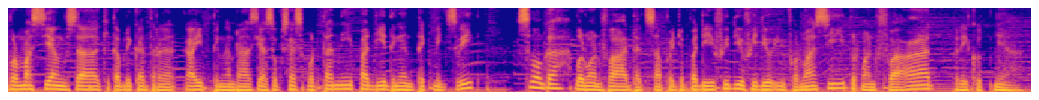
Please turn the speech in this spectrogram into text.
informasi yang bisa kita berikan terkait dengan rahasia sukses bertani padi dengan teknik Sri. Semoga bermanfaat dan sampai jumpa di video-video informasi bermanfaat berikutnya.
